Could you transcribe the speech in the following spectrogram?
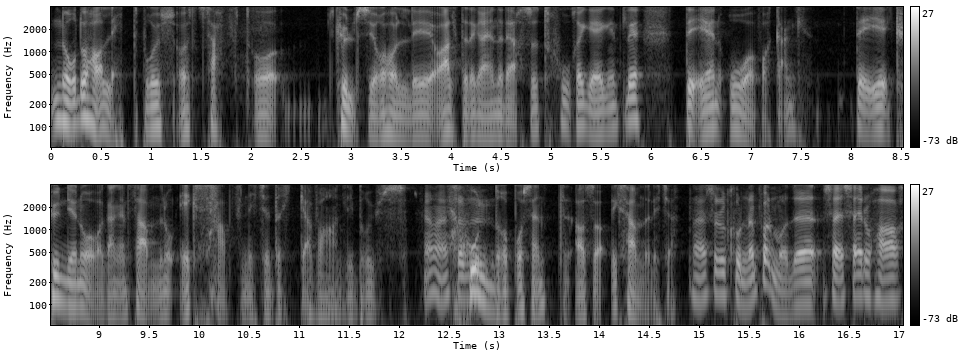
når du har lettbrus og saft og kullsyreholdig og alt det greiene der, så tror jeg egentlig det er en overgang. Det er kun i en overgang en savner noe. Jeg savner ikke å drikke vanlig brus. Ja, nei, så, du, 100 Altså, jeg savner det ikke. nei, så du kunne på en måte Si, si du har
